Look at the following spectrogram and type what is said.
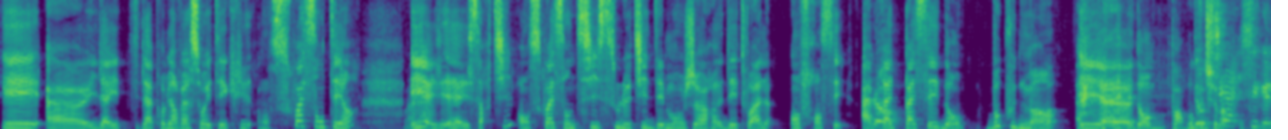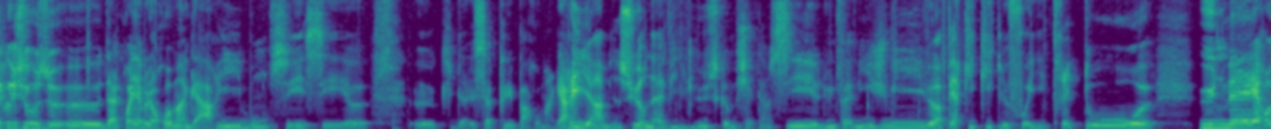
Et il a la première version a été écrite en 61 et elle, est sortie en 66 sous le titre des Mangeurs d'étoiles en français. Après être passée dans beaucoup de mains et euh, dans, par beaucoup de chemins. C'est quelque chose euh, d'incroyable. Alors Romain Gary, bon, c'est euh, qui s'appelait pas Romain Gary, hein, bien sûr, Navilius, comme chacun sait, d'une famille juive, un père qui quitte le foyer très tôt. une mère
